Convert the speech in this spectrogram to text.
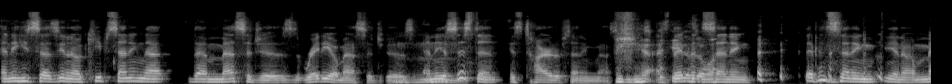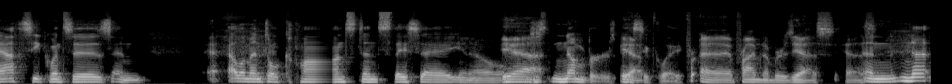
and he says, you know, keep sending that them messages, radio messages, and the Mhm. assistant is tired of sending messages Yeah, they've been sending, they've been sending, you know, math sequences and elemental constants. They say, you know, Yeah. just numbers basically. Pr- Uh, prime numbers, yes, yes. and no,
